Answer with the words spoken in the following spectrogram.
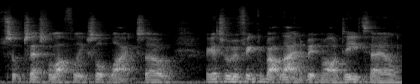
successful athletes look like. So I guess we think about that in a bit more detail,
